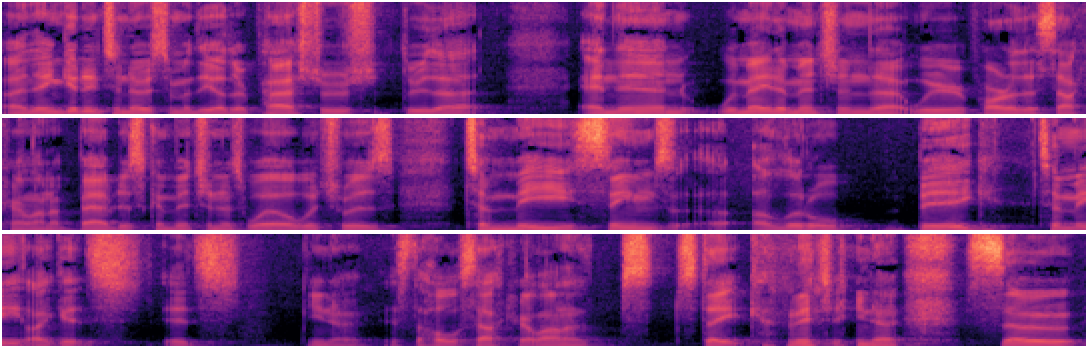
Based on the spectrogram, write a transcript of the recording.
and then getting to know some of the other pastors through that. And then we made a mention that we're part of the South Carolina Baptist Convention as well, which was to me seems a little big to me. Like it's it's you know it's the whole South Carolina state convention, you know. So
